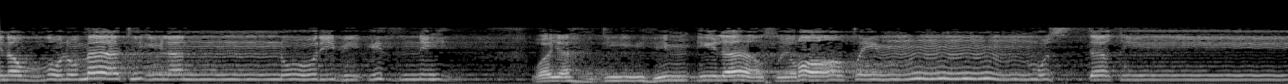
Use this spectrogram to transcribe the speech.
من الظلمات إلى النور بإذنه ويهديهم إلى صراط مستقيم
